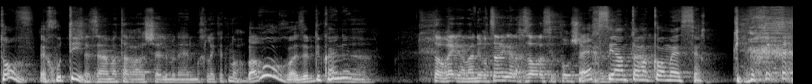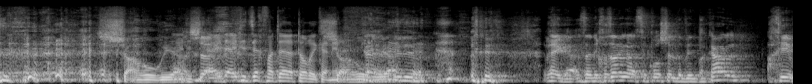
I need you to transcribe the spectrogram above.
טוב, איכותי. שזה המטרה של מנהל מחלקת נוער. ברור, זה בדיוק העניין. טוב, רגע, אבל אני רוצה רגע לחזור לסיפור של... איך סיימת. מקום עשר? שערורייה. עכשיו- הייתי- הייתי צריך לפטר את אורי כנראה. שערורייה. כן. רגע, אז אני חוזר רגע לסיפור של דוד בקל, אחיו,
